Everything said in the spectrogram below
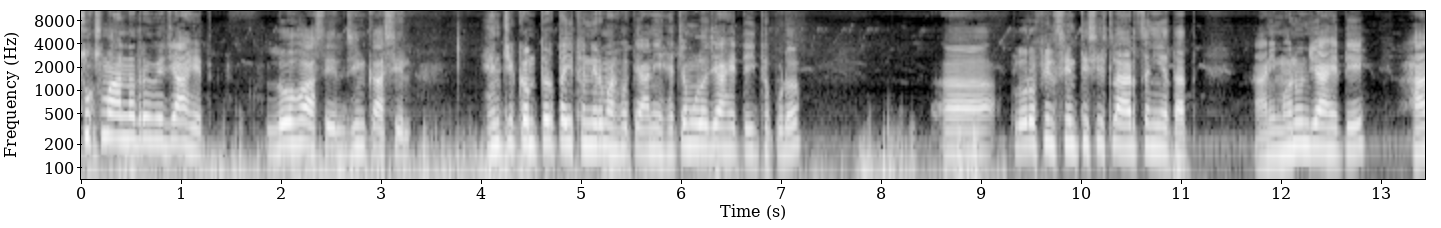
सूक्ष्म अन्नद्रव्य जे आहेत लोह असेल झिंक असेल ह्यांची कमतरता इथं निर्माण होते आणि ह्याच्यामुळं जे आहे ते इथं पुढं क्लोरोफिल सिंथिसिसला अडचणी येतात. आणि म्हणून जे आहे ते हा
